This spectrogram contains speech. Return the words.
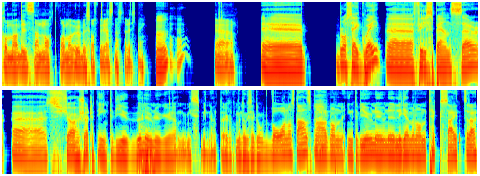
kommer att visa något form av Ubisoft i deras nästa visning. mm. Eh, Eh, bra segway. Eh, Phil Spencer eh, kör, har kört lite intervjuer nu. nu missminner jag inte. Jag kommer inte ihåg exakt var någonstans. Men han hade någon intervju nu nyligen med någon tech-sajt sådär.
